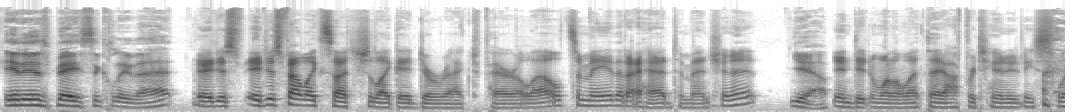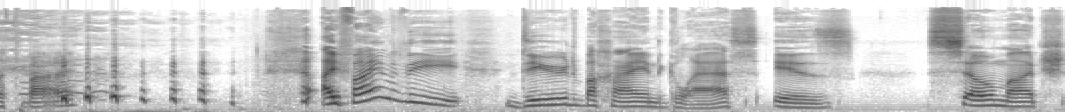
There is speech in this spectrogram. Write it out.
It is basically that. It just it just felt like such like a direct parallel to me that I had to mention it Yeah. and didn't want to let the opportunity slip by. I find the dude behind glass is so much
